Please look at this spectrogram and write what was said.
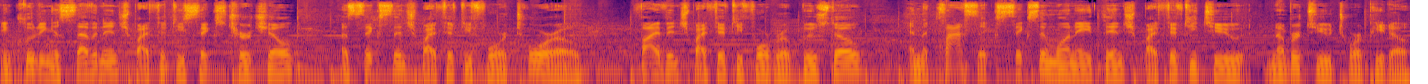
including a 7 inch by 56 Churchill, a 6 inch by 54 Toro, 5 inch by 54 Robusto, and the classic 6 and 1 8 inch by 52 number 2 Torpedo.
